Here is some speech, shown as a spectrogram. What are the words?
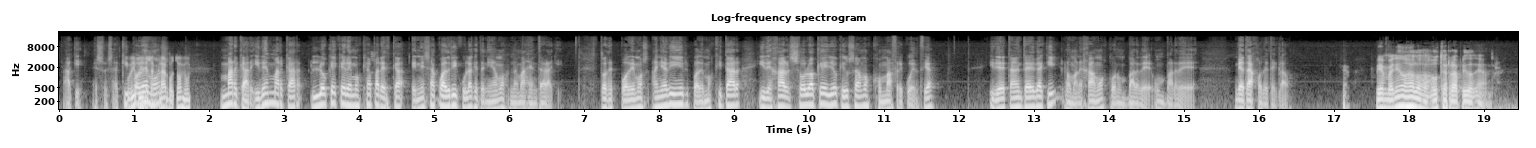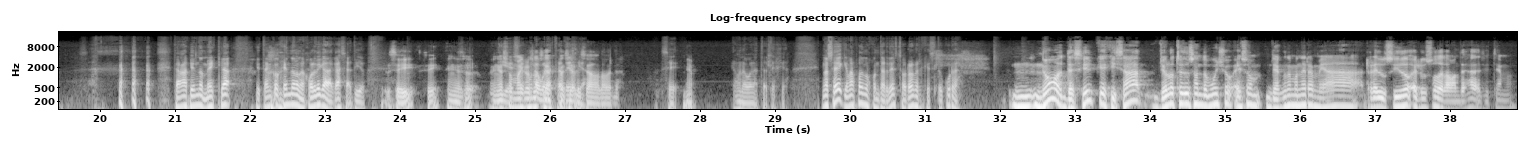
Aquí, eso es, aquí podemos botón. Marcar y desmarcar lo que queremos que aparezca en esa cuadrícula que teníamos nada más entrar aquí. Entonces podemos añadir, podemos quitar y dejar solo aquello que usamos con más frecuencia. Y directamente desde aquí lo manejamos con un par de, un par de, de atajos de teclado. Bienvenidos a los ajustes rápidos de Android. Están haciendo mezcla, están cogiendo lo mejor de cada casa, tío. Sí, sí, en eso, en eso eso es una Microsoft se ha especializado, la verdad. Sí, es una buena estrategia. No sé, ¿qué más podemos contar de esto, Robert? Que se te ocurra. Mm, No, decir que quizá yo lo estoy usando mucho, eso de alguna manera me ha reducido el uso de la bandeja del sistema.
